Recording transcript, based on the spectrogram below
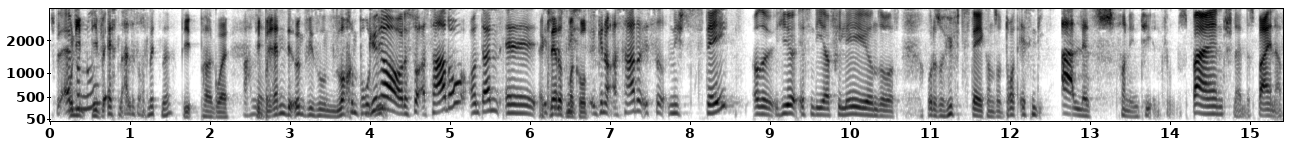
Ich will Und einfach die, nur. die essen alles auch mit, ne? Die Paraguay. Die Alles. brennen dir irgendwie so ein Loch im Boden. Genau, das ist so Asado und dann äh, ist Erklär das mal nicht, kurz. Genau, Asado ist so nicht Steak, also hier essen die ja Filet und sowas oder so Hüftsteak und so. Dort essen die alles von den Tieren. Das Bein, schneiden das Bein ab.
